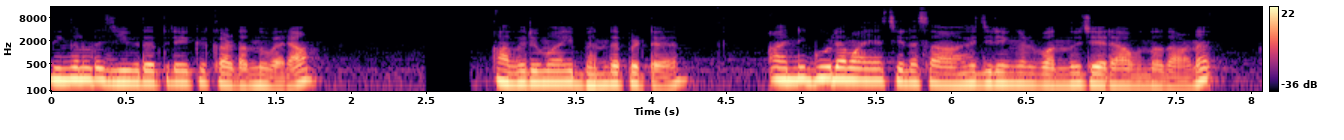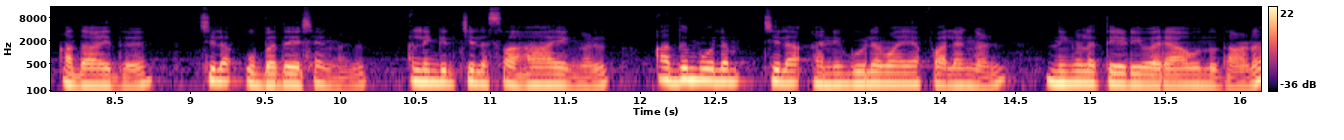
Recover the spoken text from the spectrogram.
നിങ്ങളുടെ ജീവിതത്തിലേക്ക് കടന്നു വരാം. അവരുമായി ബന്ധപ്പെട്ട് അനുകൂലമായ ചില സാഹചര്യങ്ങൾ വന്നു ചേരാവുന്നതാണ്. അതായത് ചില ഉപദേശങ്ങൾ അല്ലെങ്കിൽ ചില സഹായങ്ങൾ അതുമൂലം ചില അനുകൂലമായ ഫലങ്ങൾ നിങ്ങളെ തേടി വരാവുന്നതാണ്.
